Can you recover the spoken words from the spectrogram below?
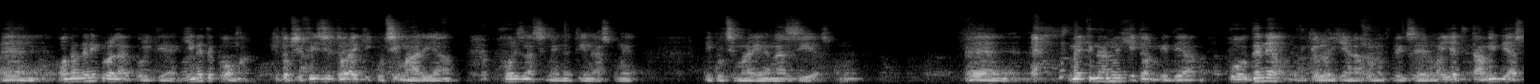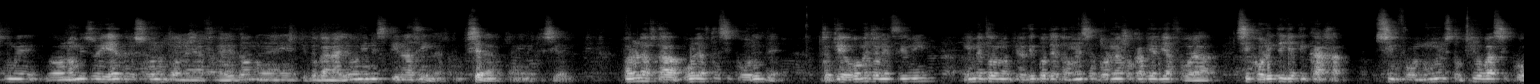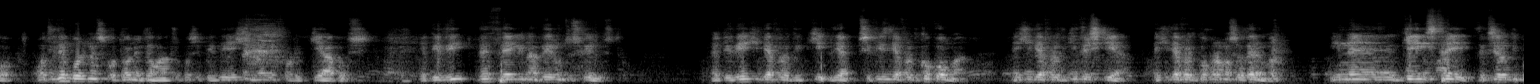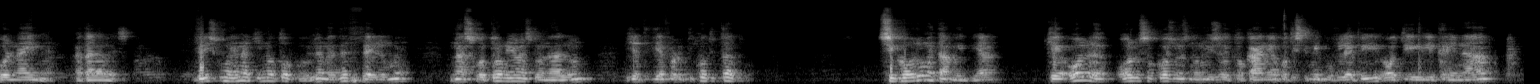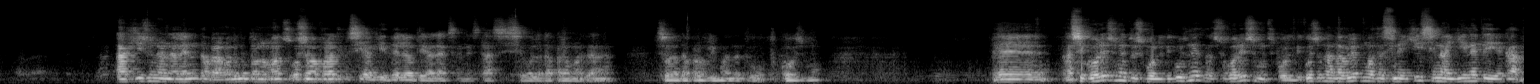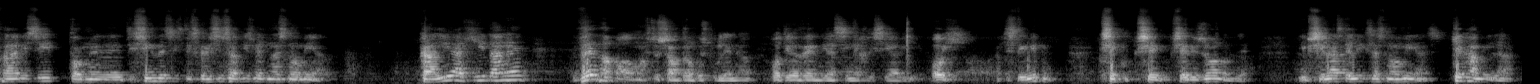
Ε, όταν δεν έχει προλάβει η πολιτεία, γίνεται κόμμα και το ψηφίζει τώρα και η Κουτσή Μαρία, χωρίς να σημαίνει ότι είναι, ας πούμε, η Κουτσή Μαρία ναζί, ας πούμε. Ε, με την ανοχή των media που δεν έχουν δικαιολογία να πούνε ότι δεν ξέρουμε, γιατί τα media, ας πούμε, νομίζω οι έδρες όλων των ε, εφημεριδών ε, και των καναλιών είναι στην Αθήνα. ας πούμε. Ξέραμε ποια είναι η Χρυσή Αυγή. Παρ' όλα αυτά, όλα αυτά συγχωρούνται. Το ότι εγώ με τον ευθύνη ή με τον οποιοδήποτε εδώ μέσα μπορεί να έχω κάποια διαφορά, συγχωρείται γιατί κάχα. Συμφωνούμε στο πιο βασικό, ότι δεν μπορεί να σκοτώνεται ο άνθρωπος επειδή έχει μια διαφορετική άποψη. Επειδή δεν θέλει να δίνουν τους φίλους του. Επειδή έχει διαφορετική, δια, ψηφίζει διαφορετικό κόμμα. Έχει διαφορετική θρησκεία. Έχει διαφορετικό χρώμα στο δέρμα. Είναι gay, straight, δεν ξέρω τι μπορεί να είναι. Κατάλαβες. Βρίσκουμε ένα κοινό τόπο. Λέμε δεν θέλουμε να σκοτώνει ένας τον άλλον για τη διαφορετικότητά του. Συγχωρούμε τα μίντια και όλο, όλος ο κόσμος νομίζω ότι το κάνει από τη στιγμή που βλέπει ότι ειλικρινά αρχίζουν να λένε τα πράγματα με το όνομά τους όσον αφορά τη Χρυσή Αυγή. Δεν λέω ότι αλλάξανε στάση σε όλα τα πράγματα, σε όλα τα προβλήματα του, του κόσμου. Ε, ας συγχωρήσουμε τους πολιτικούς, ναι, θα συγχωρήσουμε τους πολιτικούς όταν θα βλέπουμε ότι θα συνεχίσει να γίνεται η εκαθάριση ε, της σύνδεσης της Χρυσής Αυγής με την αστυνομία. Καλή αρχή ήταν, δεν θα πάω με αυτούς τους ανθρώπους που λένε ότι ο Δένδια είναι Χρυσή Αυγή. Όχι. Από τη στιγμή που ξε, ξε, ξεριζώνονται υψηλά στελέχη της αστυνομίας και χαμηλά,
